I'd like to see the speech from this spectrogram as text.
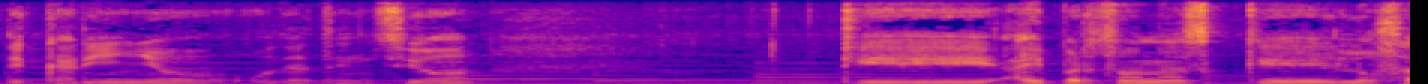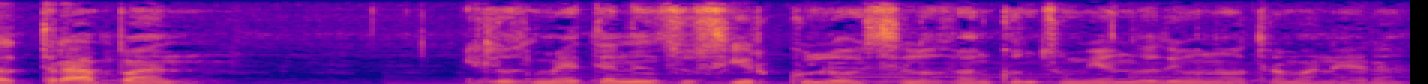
de cariño o de atención, que hay personas que los atrapan y los meten en su círculo y se los van consumiendo de una u otra manera.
